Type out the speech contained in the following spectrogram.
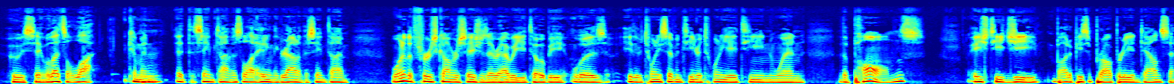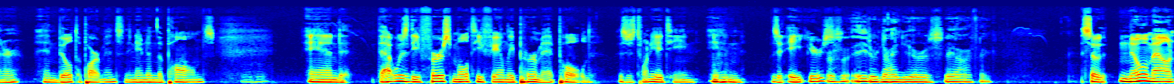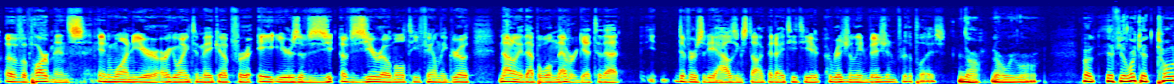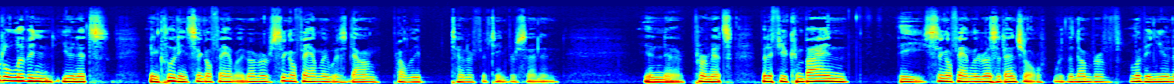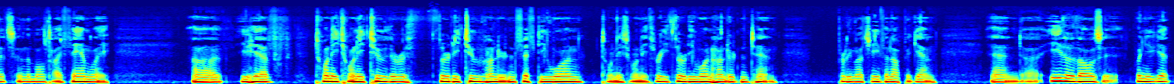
who say, "Well, that's a lot coming mm-hmm. at the same time. That's a lot hitting the ground at the same time." One of the first conversations I ever had with you, Toby, was either 2017 or 2018 when the Palms HTG bought a piece of property in town center and built apartments. They named them the Palms, mm-hmm. and that was the first multifamily permit pulled. This is 2018 in mm-hmm. was it eight years? It eight or nine years, yeah, I think. So no amount of apartments in one year are going to make up for eight years of ze- of zero multifamily growth. Not only that, but we'll never get to that diversity of housing stock that ITT originally envisioned for the place. No, no, we won't. But if you look at total living units, including single family, remember single family was down probably ten or fifteen percent in in uh, permits. But if you combine the single family residential with the number of living units in the multifamily, uh, you have 2022 there were 3,251, 2023 3,110, pretty much even up again. And uh, either of those, uh, when you get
